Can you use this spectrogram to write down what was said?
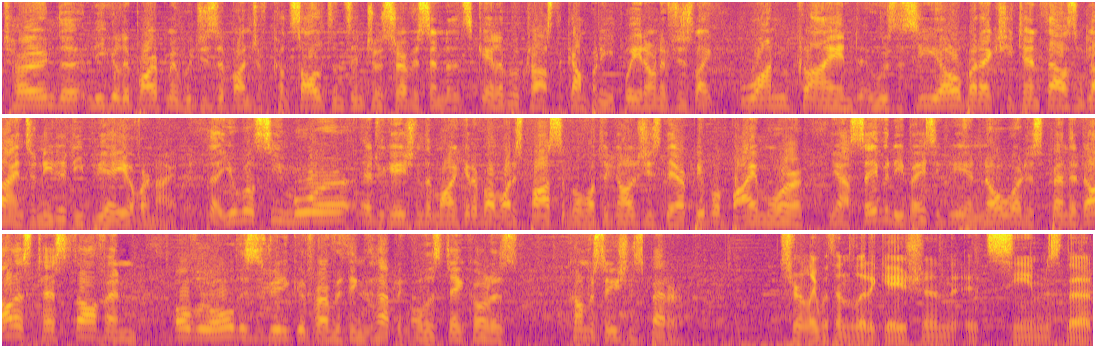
turn the legal department, which is a bunch of consultants, into a service center that's scalable across the company. You don't have just like one client who's the CEO, but actually 10,000 clients who need a DPA overnight. You will see more education in the market about what is possible, what technology is there. People buy more, yeah, safety basically, and know where to spend their dollars, test stuff, and overall, this is really good for everything that's happening. All the stakeholders, conversations better certainly within litigation, it seems that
